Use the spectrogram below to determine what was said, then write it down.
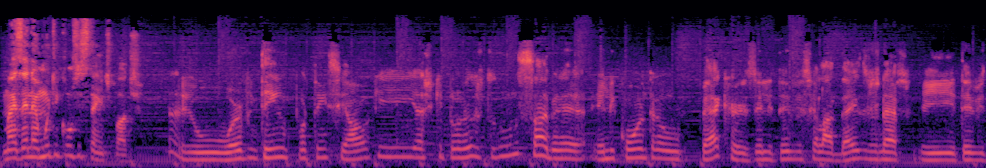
mas ainda é muito inconsistente, Plat. É, o Irving tem um potencial que acho que pelo menos todo mundo sabe, né? Ele contra o Packers, ele teve, sei lá, 10 snaps e teve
